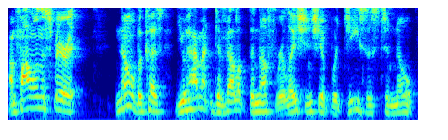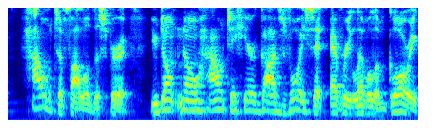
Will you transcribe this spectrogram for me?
I'm following the spirit. No, because you haven't developed enough relationship with Jesus to know how to follow the Spirit. You don't know how to hear God's voice at every level of glory.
